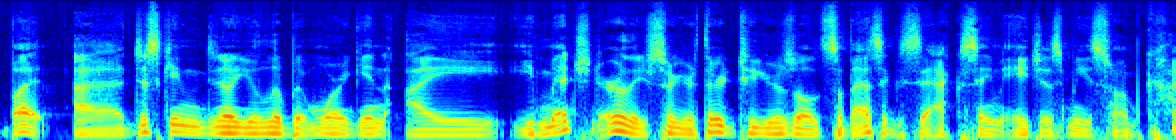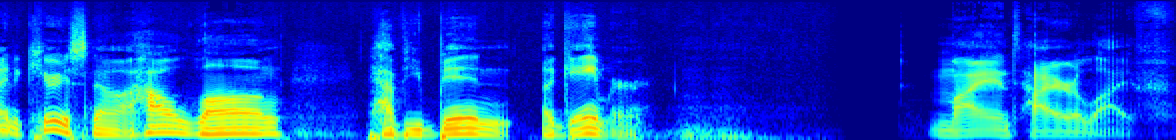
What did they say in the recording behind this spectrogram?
but uh, just getting to know you a little bit more again, I you mentioned earlier, so you're 32 years old, so that's exact same age as me. So I'm kind of curious now, how long have you been a gamer? My entire life.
